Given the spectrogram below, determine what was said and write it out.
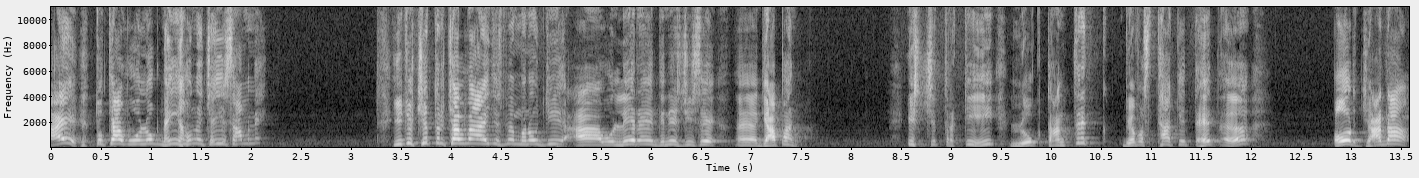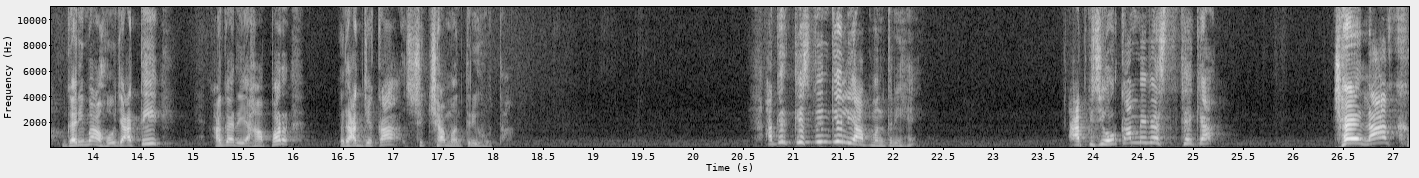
आए तो क्या वो लोग नहीं होने चाहिए सामने? ये जो चित्र चल रहा है जिसमें मनोज जी आ, वो ले रहे हैं दिनेश जी से ज्ञापन। इस चित्र की लोकतांत्रिक व्यवस्था के तहत और ज़्यादा गरिमा हो जाती अगर यहाँ पर राज्य का शिक्षा मंत्री होता। अगर किस दिन के लिए आप मंत्री हैं? आप किसी और काम में व्यस्त थे क्या? छह लाख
